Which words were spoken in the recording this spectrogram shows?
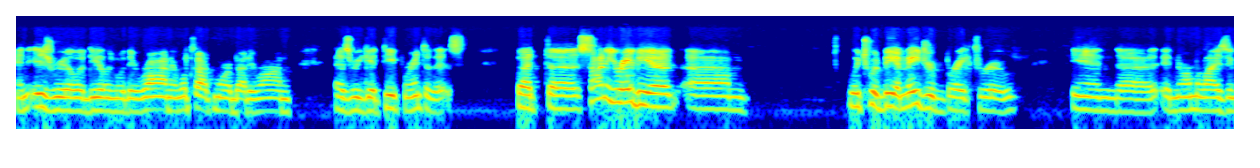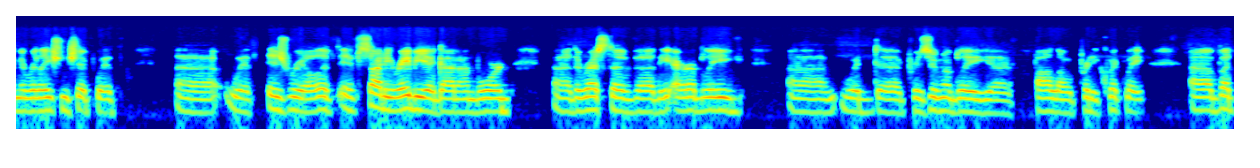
and Israel in dealing with Iran, and we'll talk more about Iran as we get deeper into this. But uh, Saudi Arabia, um, which would be a major breakthrough in uh, in normalizing the relationship with uh, with Israel, if, if Saudi Arabia got on board, uh, the rest of uh, the Arab League um, would uh, presumably uh, follow pretty quickly. Uh, but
